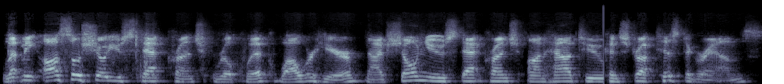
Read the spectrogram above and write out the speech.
Let me also show you StatCrunch real quick while we're here. Now I've shown you StatCrunch on how to construct histograms,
